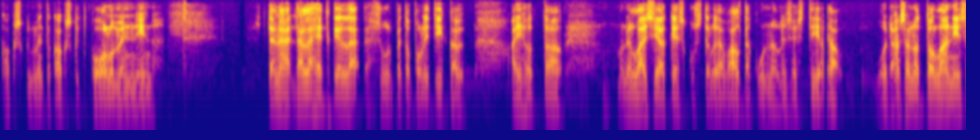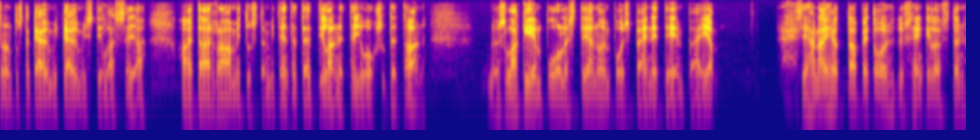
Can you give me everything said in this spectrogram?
2023, niin tänä, tällä hetkellä suurpetopolitiikka aiheuttaa monenlaisia keskusteluja valtakunnallisesti ja voidaan sanoa, että ollaan niin sanotusta käymi, käymistilassa ja haetaan raamitusta, miten tätä tilannetta juoksutetaan myös lakien puolesta ja noin poispäin eteenpäin. Ja sehän aiheuttaa petoyhdyshenkilöstön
